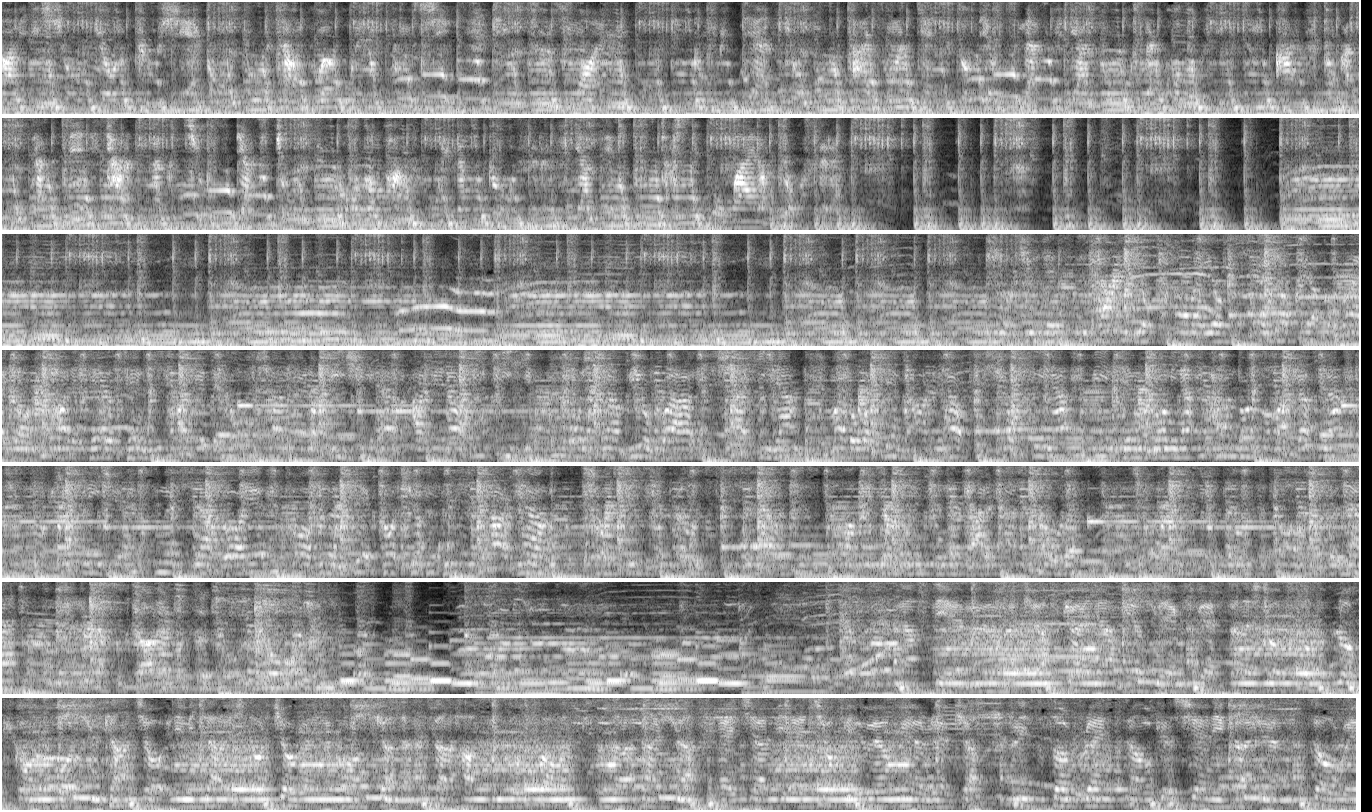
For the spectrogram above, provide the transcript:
ファミリー商業の空シェこのプロサウンドは俺のプロシー気をつるスマイルのコンビダンス今日もあるそんな現実と手をつなぐやり残したこといくつもあるとか言ったくねから今口を逆調するほどの歯俺がどうするやっても難してお前らどうするよく使いよくよくライド晴れてる天気上げてこう車内の BGM 上げな BPM おいしなビューバーシャキな窓は全部開けなフィッシュ水なビールでも飲みなハンドルも任せな実測120スムーズなボディ当分絶好調フルーツアクション Choices in roots Without a system of your roots in the garden soul Choices in beautiful of the last So many us who got it ナスティームが深いなミュージックスペースただ一つこのロックこのポーズ感情入 När stegen Kafka med stegsväst Annars trots på block kommer folk Kan jag i mitt hjärta snart jagar mina konstskatter Kallar hassen på power så nära nice H är vi H och vi är mer rökast Fryser saker, regnström och jag känner inte Sorry,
